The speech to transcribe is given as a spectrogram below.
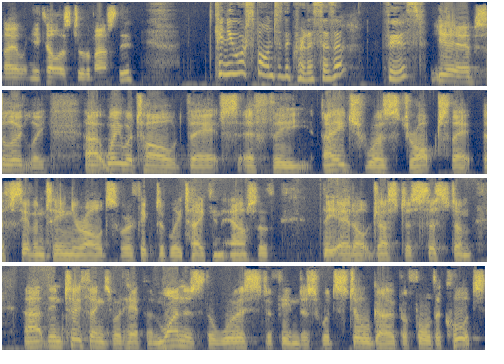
nailing your colours to the mast there. Can you respond to the criticism? First? Yeah, absolutely. Uh, we were told that if the age was dropped, that if 17 year olds were effectively taken out of the adult justice system, uh, then two things would happen. One is the worst offenders would still go before the courts.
